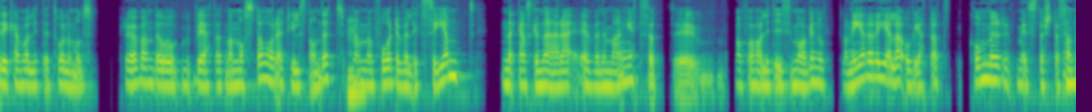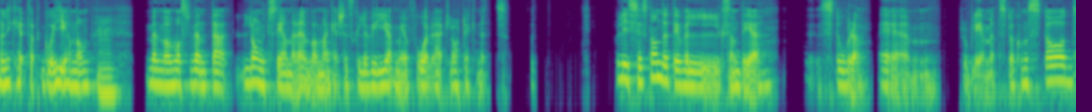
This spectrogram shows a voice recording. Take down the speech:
det kan vara lite tålamodsprövande och veta att man måste ha det här tillståndet, Mm. men man får det väldigt sent ganska nära evenemanget, så att eh, man får ha lite is i magen och planera det hela och veta att det kommer med största sannolikhet att gå igenom. Mm. Men man måste vänta långt senare än vad man kanske skulle vilja med att få det här klartecknet. Polistillståndet är väl liksom det stora eh, problemet. Stockholms stad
